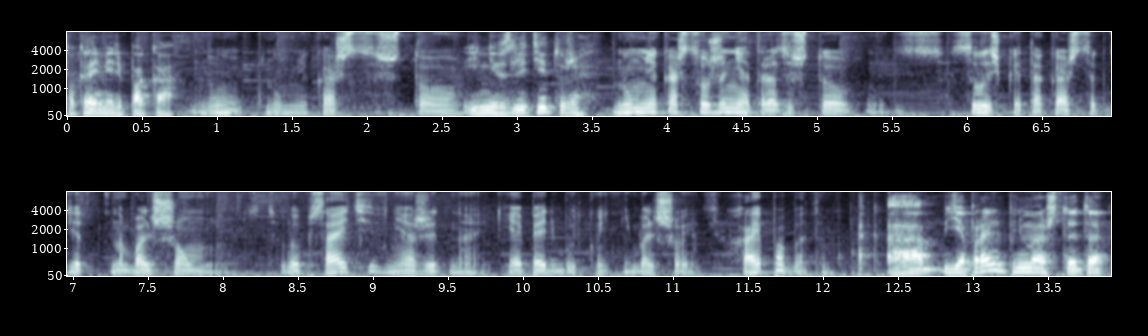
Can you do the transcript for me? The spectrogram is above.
По крайней мере, пока. Ну, ну мне кажется, что... И не взлетит уже? Ну, мне кажется, уже нет, разве что ссылочка это окажется где-то на большом веб-сайте неожиданно, и опять будет какой-нибудь небольшой хайп об этом. А я правильно понимаю, что это,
